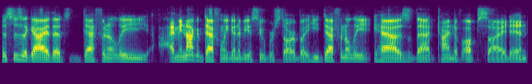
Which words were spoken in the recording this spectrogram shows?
This is a guy that's definitely, I mean, not definitely going to be a superstar, but he definitely has that kind of upside. And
